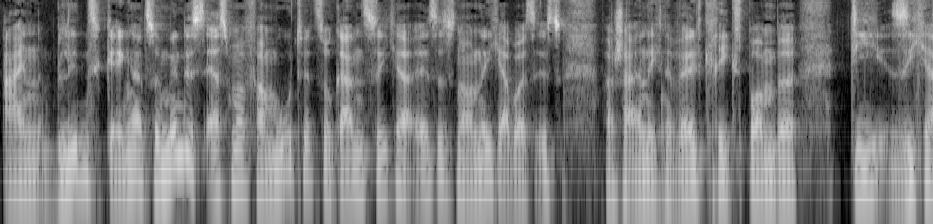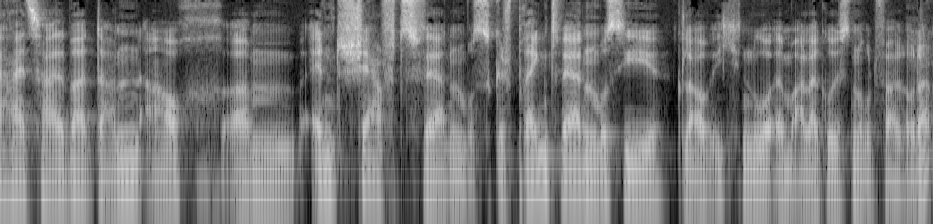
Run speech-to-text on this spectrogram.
ein Blindgänger zumindest erstmal vermutet. So ganz sicher ist es noch nicht, aber es ist wahrscheinlich eine Weltkriegsbombe, die sicherheitshalber dann auch ähm, entschärft werden muss. Gesprengt werden muss sie, glaube ich, nur im allergrößten Notfall, oder?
